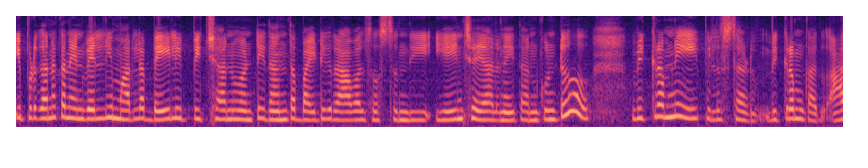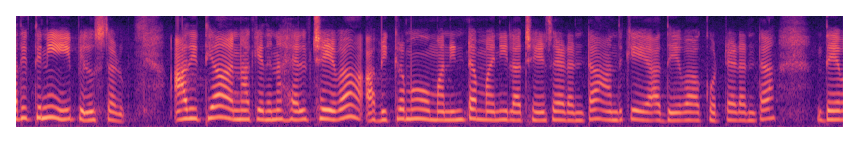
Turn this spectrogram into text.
ఇప్పుడు కనుక నేను వెళ్ళి మరలా బెయిల్ ఇప్పించాను అంటే ఇదంతా బయటికి రావాల్సి వస్తుంది ఏం చేయాలని అయితే అనుకుంటూ విక్రమ్ని పిలుస్తాడు. విక్రమ్ కాదు ఆదిత్యని పిలుస్తాడు. ఆదిత్య నాకు ఏదైనా హెల్ప్ చేయవా? ఆ విక్రము మన ఇంటమ్మని ఇలా చేశాడంట అందుకే ఆ దేవ కొట్టాడంట. దేవ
